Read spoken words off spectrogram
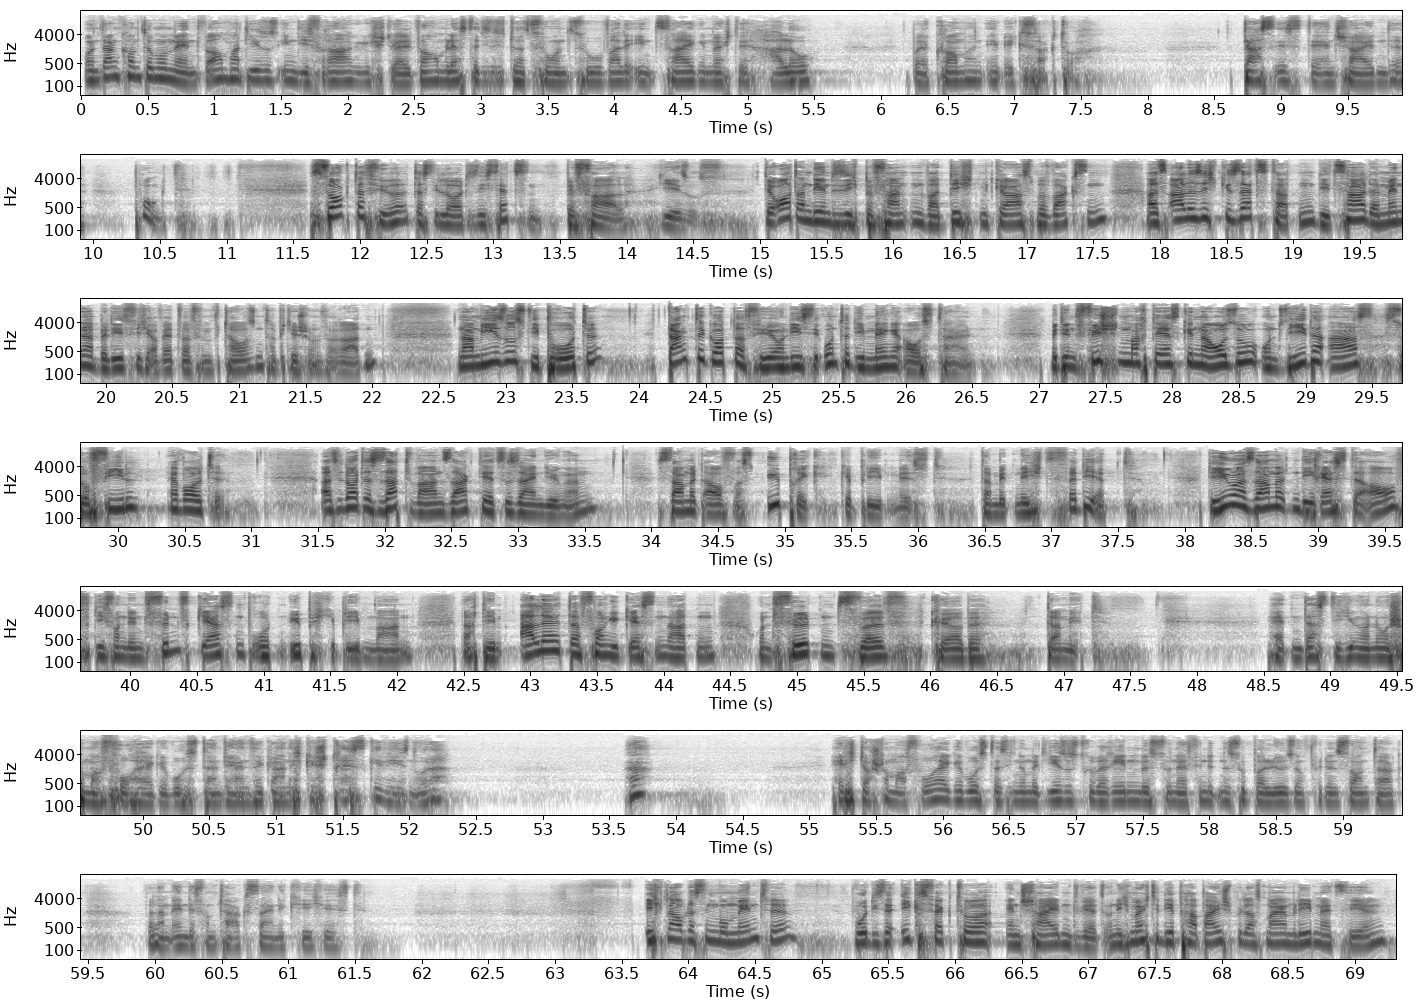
Und dann kommt der Moment, warum hat Jesus ihnen die Frage gestellt? Warum lässt er die Situation zu? Weil er ihnen zeigen möchte, hallo, willkommen im X-Faktor. Das ist der entscheidende Punkt. Sorgt dafür, dass die Leute sich setzen, befahl Jesus. Der Ort, an dem sie sich befanden, war dicht mit Gras bewachsen. Als alle sich gesetzt hatten, die Zahl der Männer beließ sich auf etwa 5000, habe ich dir schon verraten, nahm Jesus die Brote, dankte Gott dafür und ließ sie unter die Menge austeilen. Mit den Fischen machte er es genauso und jeder aß so viel er wollte. Als die Leute satt waren, sagte er zu seinen Jüngern, sammelt auf, was übrig geblieben ist, damit nichts verdirbt. Die Jünger sammelten die Reste auf, die von den fünf Gerstenbroten übrig geblieben waren, nachdem alle davon gegessen hatten und füllten zwölf Körbe damit. Hätten das die Jünger nur schon mal vorher gewusst, dann wären sie gar nicht gestresst gewesen, oder? Ha? Hätte ich doch schon mal vorher gewusst, dass ich nur mit Jesus drüber reden müsste und er findet eine super Lösung für den Sonntag, weil am Ende vom Tag seine Kirche ist. Ich glaube, das sind Momente, wo dieser X-Faktor entscheidend wird. Und ich möchte dir ein paar Beispiele aus meinem Leben erzählen,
